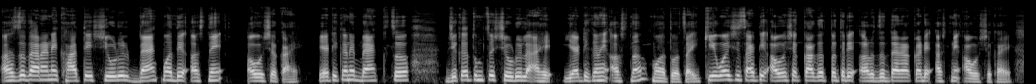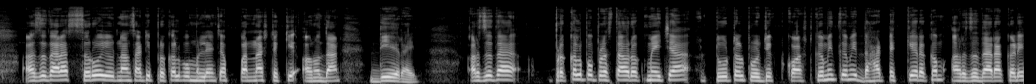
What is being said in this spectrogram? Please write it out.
अर्जदाराने खाते शेड्यूल बँकमध्ये असणे आवश्यक आहे. या ठिकाणी बँकचं जे काही तुमचं शेड्यूल आहे या ठिकाणी असणं महत्त्वाचं आहे. के वाय सीसाठी आवश्यक कागदपत्रे अर्जदाराकडे असणे आवश्यक आहे. अर्जदारास सर्व योजनांसाठी प्रकल्प मूल्यांच्या पन्नास टक्के अनुदान देय राहील. अर्जदार प्रकल्प प्रस्ताव रकमेच्या टोटल प्रोजेक्ट कॉस्ट कमीत कमी दहा टक्के रक्कम अर्जदाराकडे.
